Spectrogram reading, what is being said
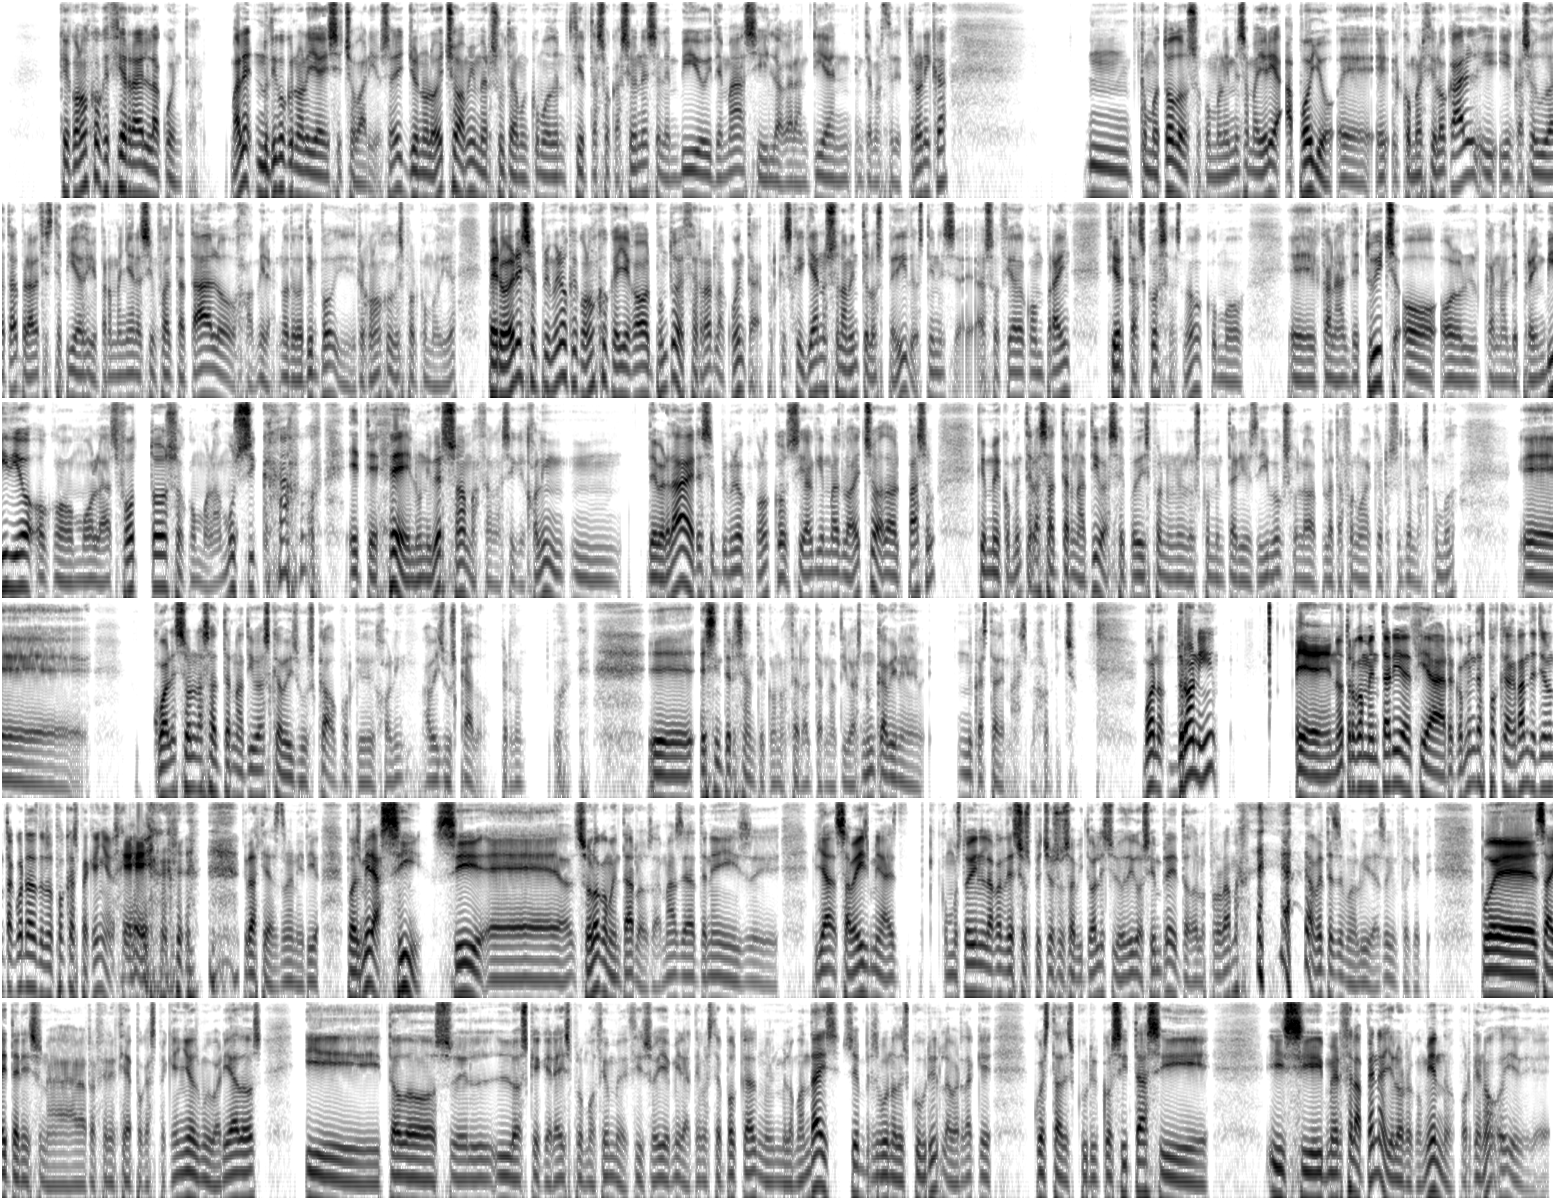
que conozco que cierra en la cuenta. ¿Vale? No digo que no lo hayáis hecho varios, ¿eh? yo no lo he hecho, a mí me resulta muy cómodo en ciertas ocasiones el envío y demás y la garantía en temas de electrónica. Mm, como todos o como la inmensa mayoría, apoyo eh, el comercio local y, en caso de duda tal, pero a veces te pillas para mañana sin falta tal o mira, no tengo tiempo y reconozco que es por comodidad. Pero eres el primero que conozco que ha llegado al punto de cerrar la cuenta, porque es que ya no solamente los pedidos, tienes eh, asociado con Prime ciertas cosas, ¿no? Como eh, el canal de Twitch o, el canal de Prime Video o como las fotos o como la música, etc. El universo Amazon. Así que, jolín, mm, de verdad, eres el primero que conozco. Si alguien más lo ha hecho, ha dado el paso, que me comente las alternativas. Ahí podéis poner en los comentarios de iVoox o la plataforma que resulte más cómoda. Eh, ¿Cuáles son las alternativas que habéis buscado? Porque, jolín, habéis buscado, perdón. Eh, es interesante conocer alternativas. Nunca viene, nunca está de más, mejor dicho. Bueno, Droni en otro comentario decía, ¿recomiendas podcast grandes? Ya no te acuerdas de los podcasts pequeños. Gracias, Droni, tío. Pues mira, sí, sí, eh, suelo comentarlos. Además ya tenéis, eh, ya sabéis, mira, como estoy en la red de sospechosos habituales, y lo digo siempre en todos los programas, a veces se me olvida, soy un toquete. Pues ahí tenéis una referencia de podcasts pequeños, muy variados, y todos los que queráis promoción me decís, oye, mira, tengo este podcast, me lo mandáis. Siempre es bueno descubrir, la verdad que cuesta descubrir cositas y y, si merece la pena, yo lo recomiendo. porque no? Oye, eh,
